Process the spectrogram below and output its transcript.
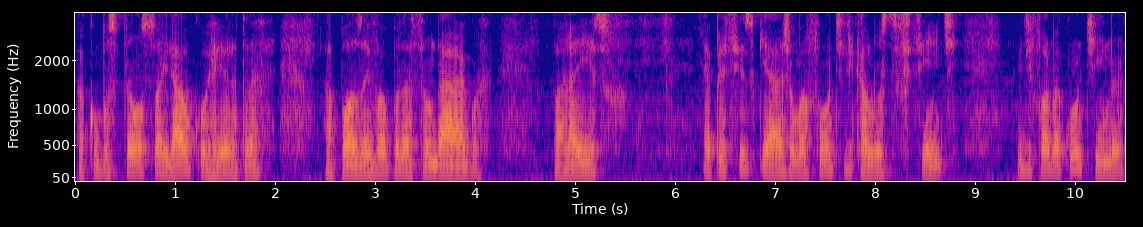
a combustão só irá ocorrer após a evaporação da água. Para isso, é preciso que haja uma fonte de calor suficiente e de forma contínua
